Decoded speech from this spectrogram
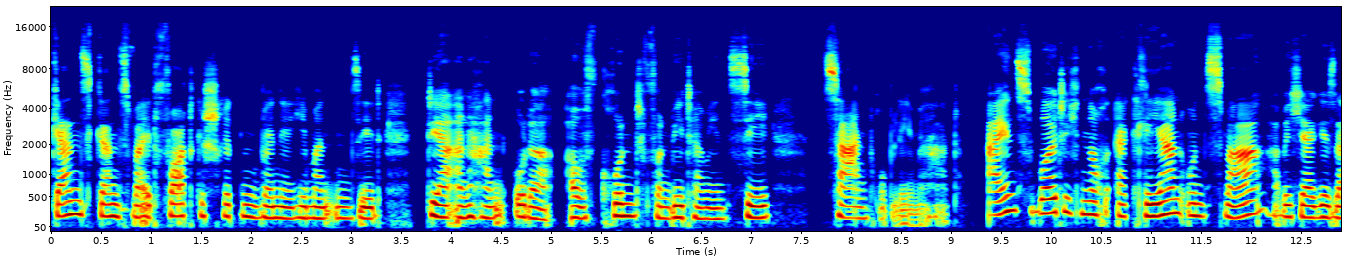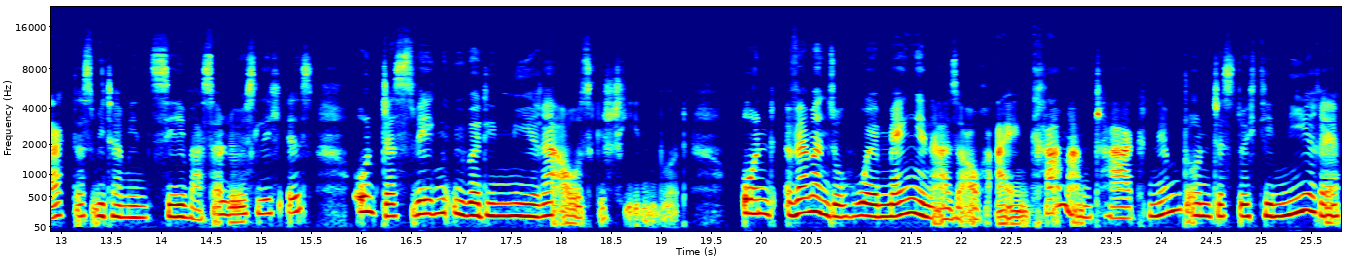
ganz, ganz weit fortgeschritten, wenn ihr jemanden seht, der anhand oder aufgrund von Vitamin C Zahnprobleme hat. Eins wollte ich noch erklären und zwar habe ich ja gesagt, dass Vitamin C wasserlöslich ist und deswegen über die Niere ausgeschieden wird. Und wenn man so hohe Mengen, also auch ein Gramm am Tag nimmt und es durch die Niere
